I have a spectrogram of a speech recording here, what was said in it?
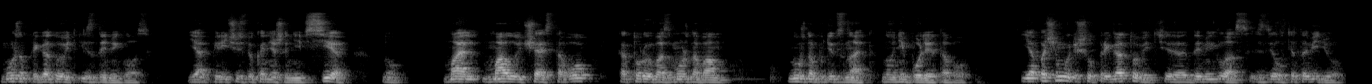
можно приготовить из демиглаз. Я перечислю, конечно, не все, но мал малую часть того, которую, возможно, вам нужно будет знать, но не более того. Я почему решил приготовить э, демиглаз, сделать это видео?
